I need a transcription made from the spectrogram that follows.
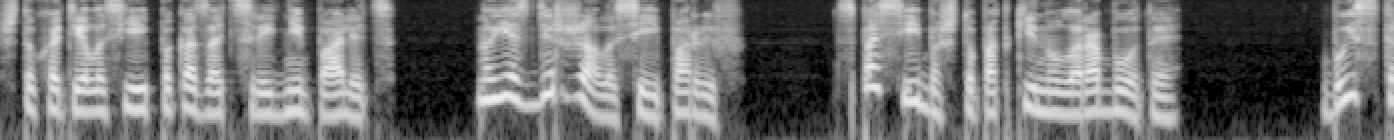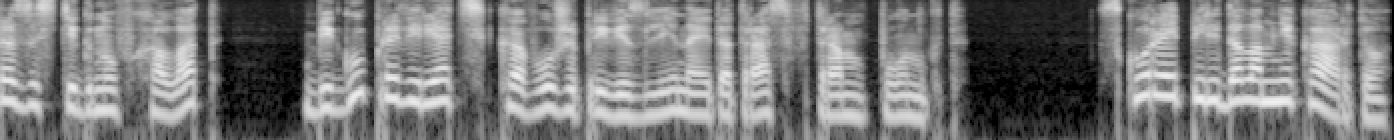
что хотелось ей показать средний палец. Но я сдержала сей порыв. Спасибо, что подкинула работы. Быстро застегнув халат, бегу проверять, кого же привезли на этот раз в трампункт. Скорая передала мне карту,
